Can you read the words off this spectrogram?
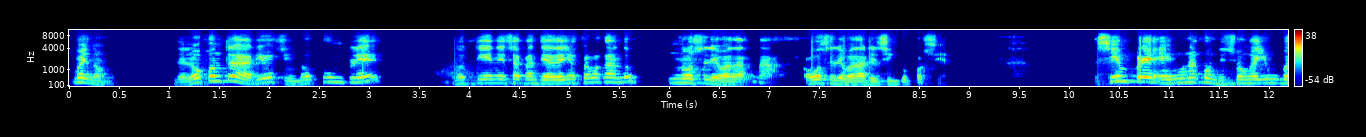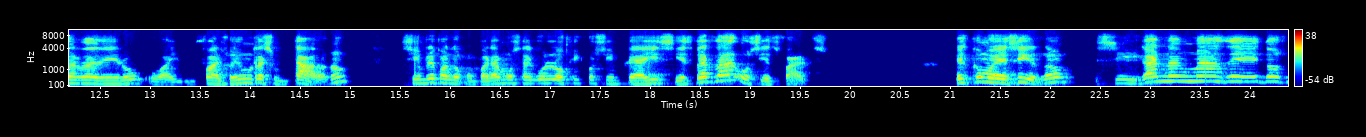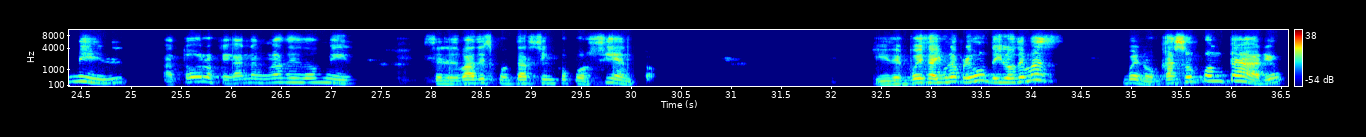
Bueno, de lo contrario, si no cumple, no tiene esa cantidad de años trabajando, no se le va a dar nada o se le va a dar el 5%. Siempre en una condición hay un verdadero o hay un falso, hay un resultado, ¿no? Siempre cuando comparamos algo lógico, siempre hay si es verdad o si es falso. Es como decir, ¿no? Si ganan más de 2,000, a todos los que ganan más de 2,000, se les va a descontar 5%. Y después hay una pregunta, ¿y los demás? Bueno, caso contrario,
